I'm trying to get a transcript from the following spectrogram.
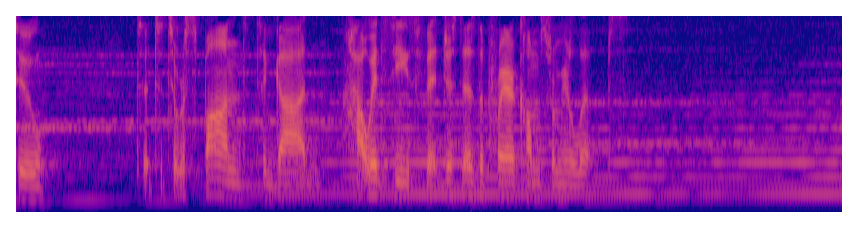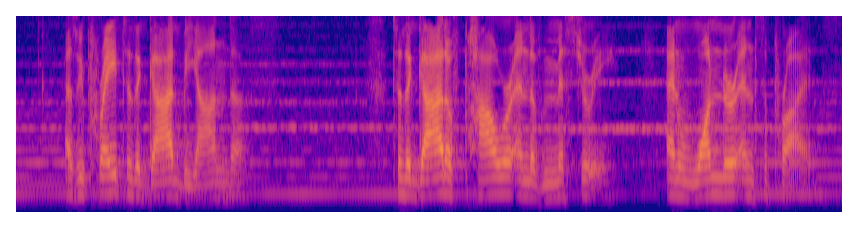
to, to, to, to respond to God how it sees fit, just as the prayer comes from your lips. As we pray to the God beyond us, to the God of power and of mystery, and wonder and surprise.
